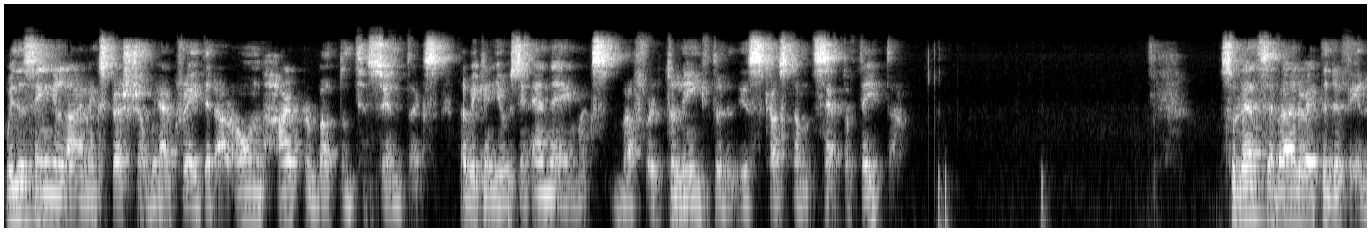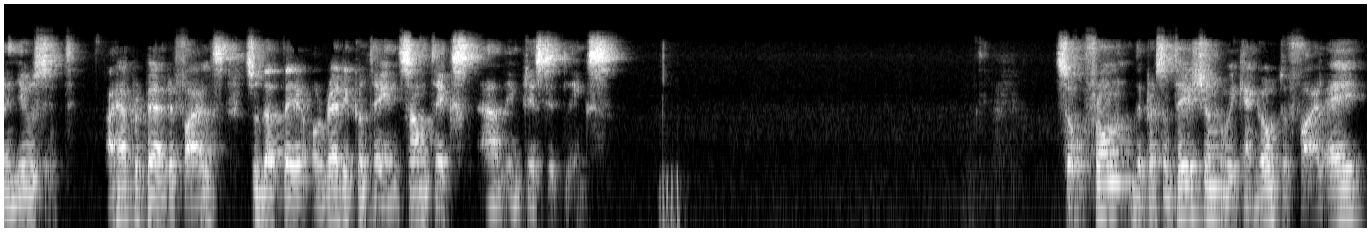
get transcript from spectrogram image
With a single line expression, we have created our own hyperbutton syntax that we can use in any Emacs buffer to link to this custom set of data. So let's evaluate the defil and use it. I have prepared the files so that they already contain some text and implicit links. So from the presentation, we can go to file A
